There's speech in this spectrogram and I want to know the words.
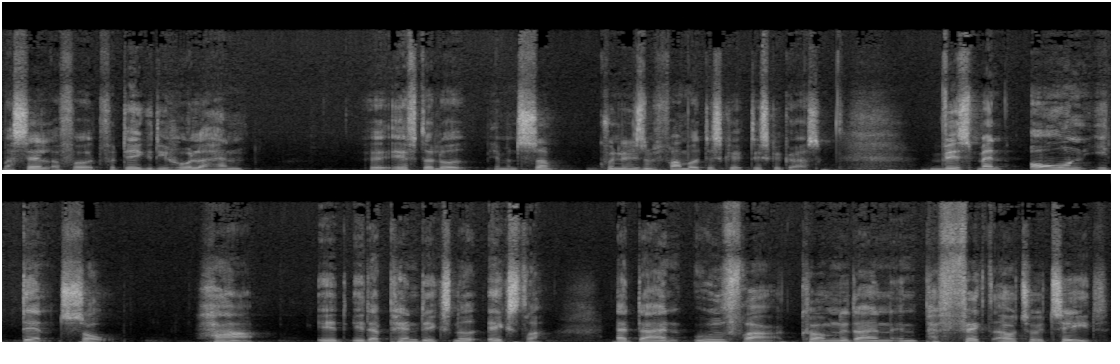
mig selv at få, få dækket de huller, han øh, efterlod, jamen så kunne jeg ligesom frem mod, at det skal, det skal gøres. Hvis man oven i den sorg har et, et appendix, noget ekstra, at der er en udefra kommende, der er en, en perfekt autoritet,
